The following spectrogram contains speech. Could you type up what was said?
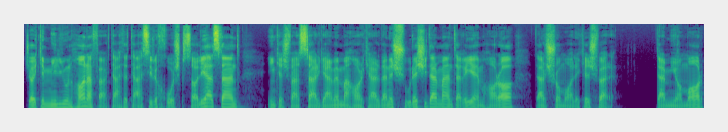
جایی که میلیون ها نفر تحت تأثیر خشکسالی هستند، این کشور سرگرم مهار کردن شورشی در منطقه امهارا در شمال کشوره. در میامار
